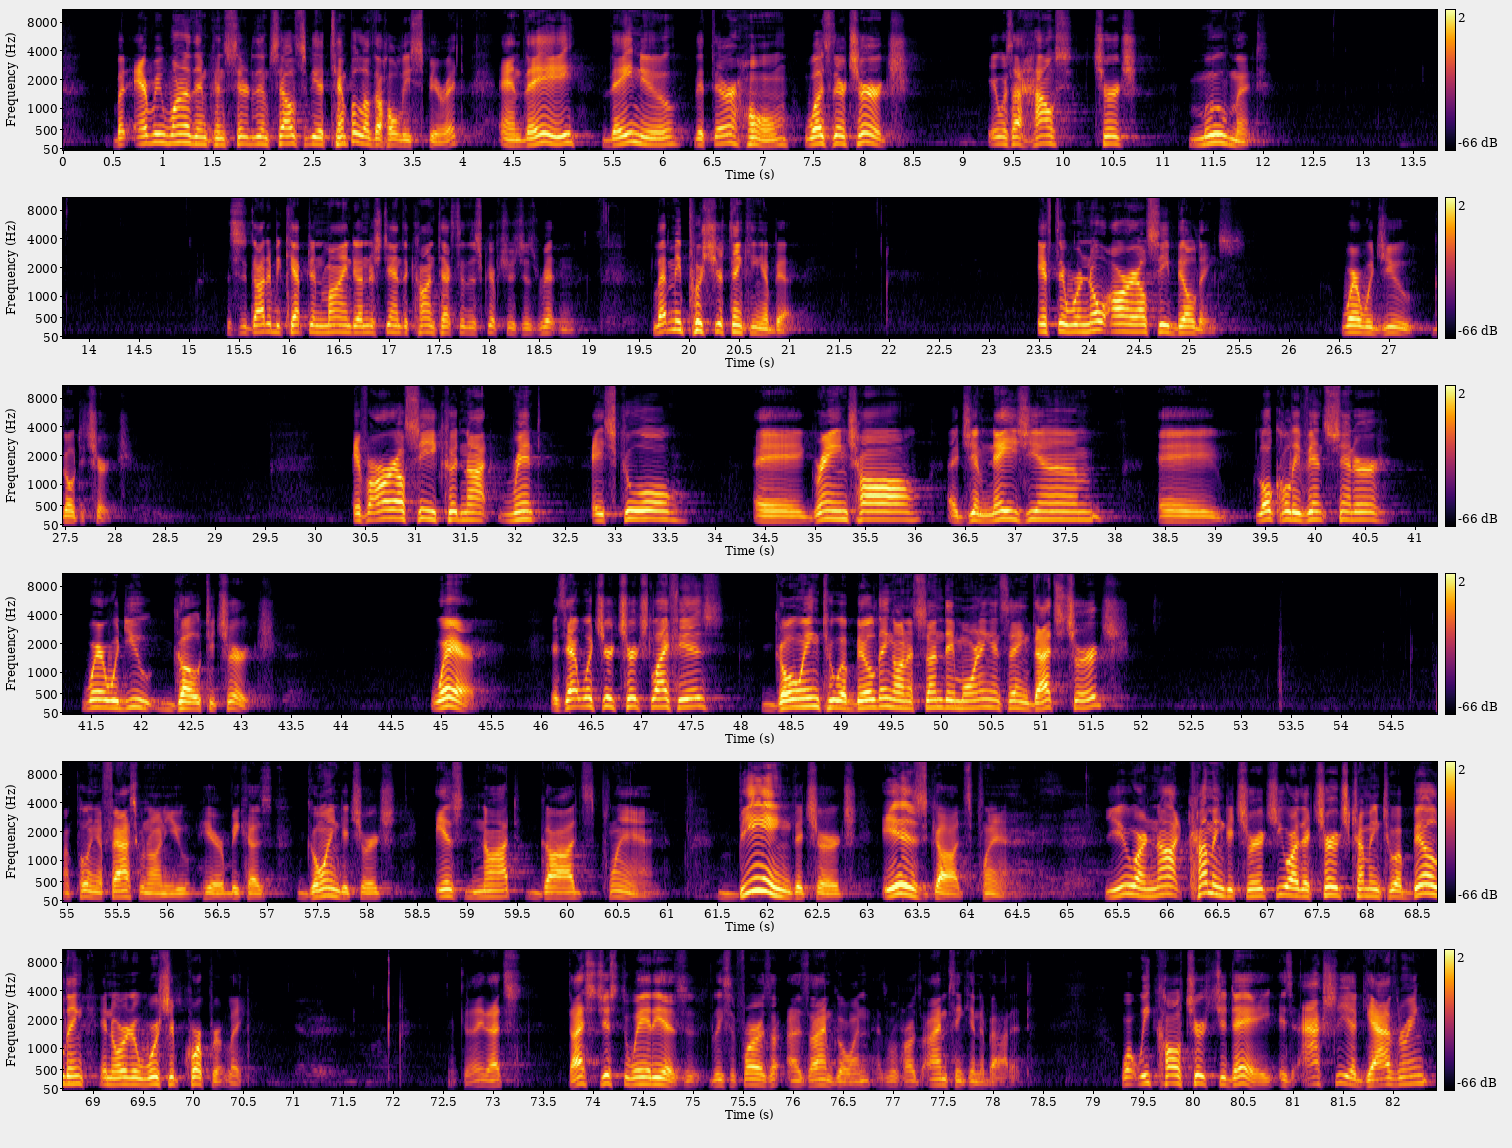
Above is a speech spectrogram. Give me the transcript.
but every one of them considered themselves to be a temple of the Holy Spirit, and they, they knew that their home was their church. It was a house church movement. This has got to be kept in mind to understand the context of the scriptures as written. Let me push your thinking a bit. If there were no RLC buildings, where would you go to church? If RLC could not rent a school, a Grange Hall, a gymnasium, a local event center, where would you go to church? Where? Is that what your church life is? Going to a building on a Sunday morning and saying, that's church? I'm pulling a fast one on you here because going to church is not God's plan. Being the church is God's plan. You are not coming to church, you are the church coming to a building in order to worship corporately. Okay, that's, that's just the way it is, at least as far as, as I'm going, as far as I'm thinking about it. What we call church today is actually a gathering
